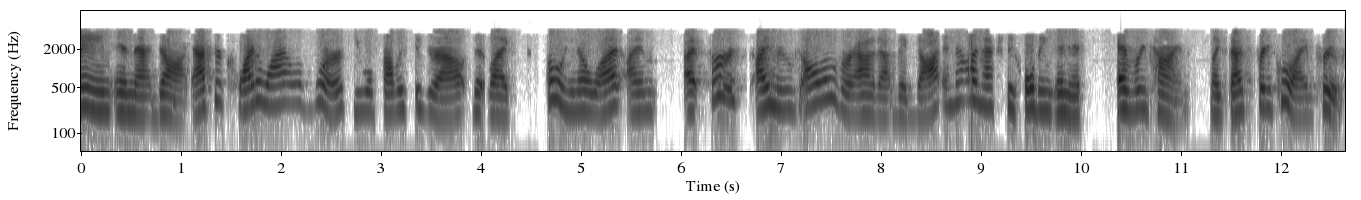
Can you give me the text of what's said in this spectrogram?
aim in that dot. After quite a while of work, you will probably figure out that like, oh, you know what? I'm at first I moved all over out of that big dot and now I'm actually holding in it every time. Like that's pretty cool. I improved.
